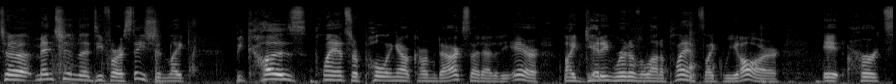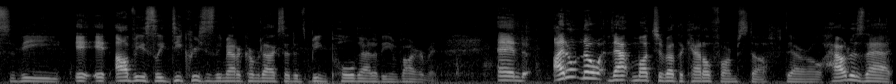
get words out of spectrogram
to mention the deforestation, like because plants are pulling out carbon dioxide out of the air by getting rid of a lot of plants, like we are, it hurts the. It, it obviously decreases the amount of carbon dioxide that's being pulled out of the environment. And I don't know that much about the cattle farm stuff, Daryl. How does that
